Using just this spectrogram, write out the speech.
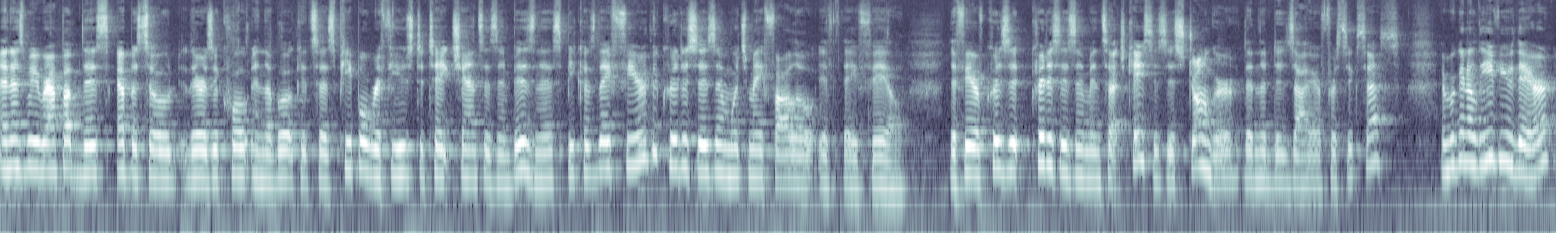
and as we wrap up this episode, there's a quote in the book. It says, People refuse to take chances in business because they fear the criticism which may follow if they fail. The fear of criticism in such cases is stronger than the desire for success. And we're going to leave you there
